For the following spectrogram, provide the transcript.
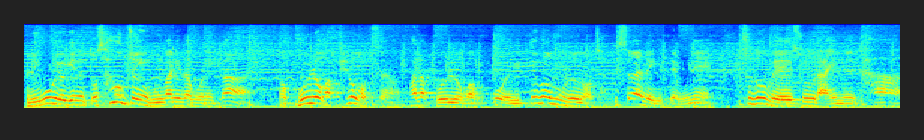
그리고 여기는 또 상업적인 공간이다 보니까 어, 보일러가 필요가 없어요. 바닥 보일러가 없고, 여기 뜨거운 물은 어차피 써야 되기 때문에 수도 배수 라인을 다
